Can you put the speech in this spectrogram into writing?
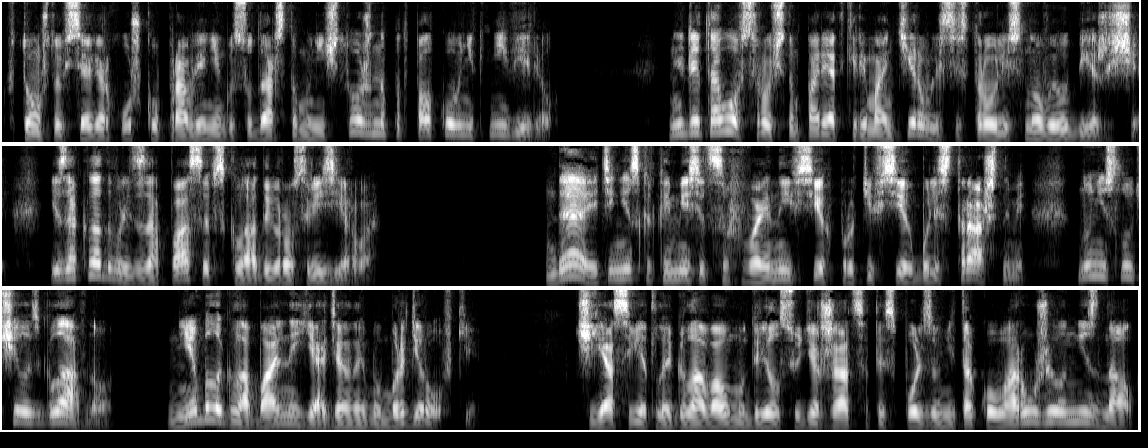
В том, что вся верхушка управления государством уничтожена, подполковник не верил. Не для того в срочном порядке ремонтировались и строились новые убежища и закладывались запасы в склады Росрезерва. Да, эти несколько месяцев войны всех против всех были страшными, но не случилось главного. Не было глобальной ядерной бомбардировки. Чья светлая голова умудрилась удержаться от использования такого оружия, он не знал,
